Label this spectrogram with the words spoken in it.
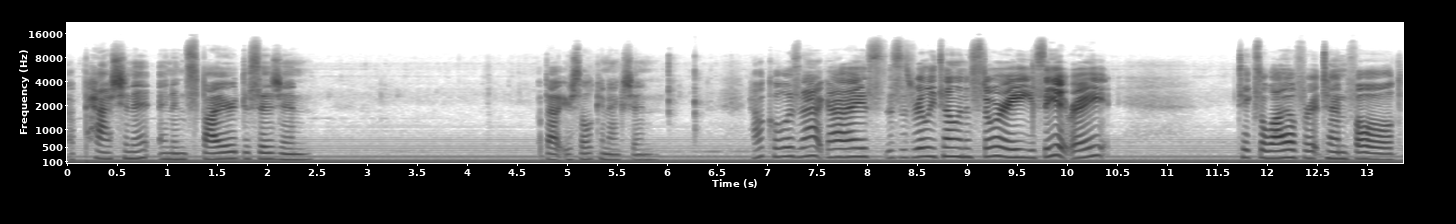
a passionate and inspired decision about your soul connection. How cool is that, guys? This is really telling a story. You see it, right? Takes a while for it to unfold.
